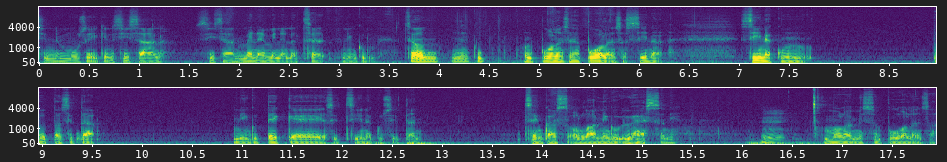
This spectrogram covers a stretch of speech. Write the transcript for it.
sinne musiikin sisään, sisään meneminen, että se, niinku, se on, niinku, on puolensa ja puolensa siinä, siinä kun tota, sitä niin kuin tekee ja sitten siinä kun sitä, sen kanssa ollaan niin kuin yhdessä, niin Mm. molemmissa on puolensa.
